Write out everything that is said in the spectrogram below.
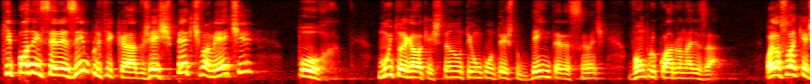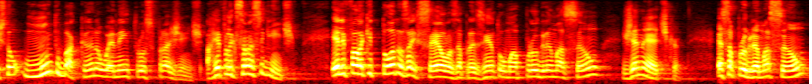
que podem ser exemplificados respectivamente por muito legal a questão, tem um contexto bem interessante. Vamos para o quadro analisar. Olha só a questão muito bacana o Enem trouxe para a gente. A reflexão é a seguinte, ele fala que todas as células apresentam uma programação genética. Essa programação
